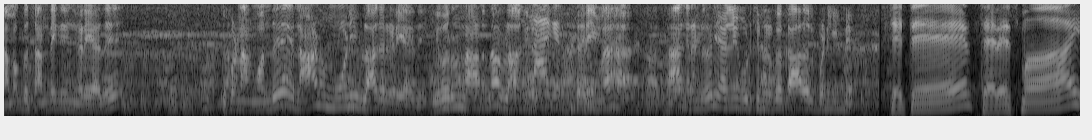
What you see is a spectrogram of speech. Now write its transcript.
நமக்கு சண்டைக்கு கிடையாது. இப்போ நாங்கள் வந்து நானும் மோனி விளாகர் கிடையாது. இவரும் நானும் தான் விளாகர் சரிங்களா? நாங்கள் ரெண்டு பேரும் இளநீ குடிச்சிட்டு இருக்கோம். காதல் பண்ணிக்கிட்டு சேட்டே செரேஸ் மாய்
